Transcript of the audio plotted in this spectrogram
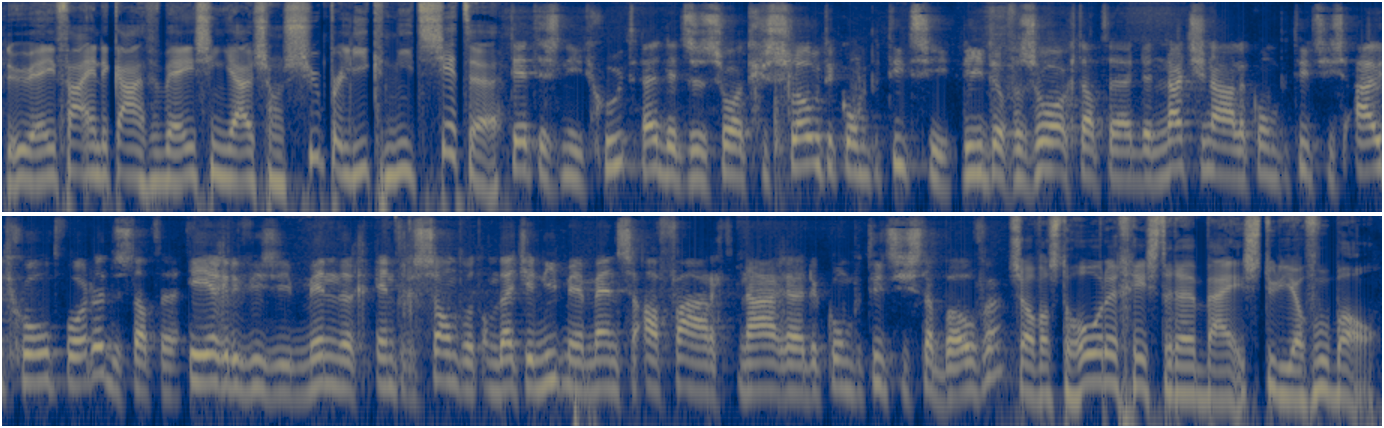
De UEFA en de KNVB zien juist zo'n Super League niet zitten. Dit is niet goed. Hè? Dit is een soort gesloten competitie die ervoor zorgt dat eh, de nationale competities uitgehold worden. Dus dat de eredivisie minder interessant wordt, omdat je niet meer mensen afvaardigt naar eh, de competities daarboven. Zo was te horen gisteren bij Studio Voetbal.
